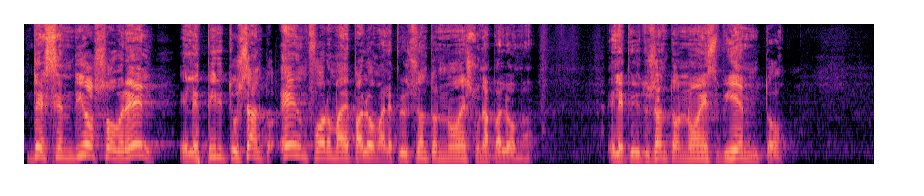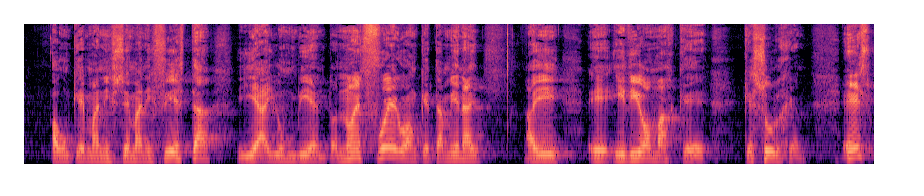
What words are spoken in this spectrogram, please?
descendió sobre él el Espíritu Santo en forma de paloma. El Espíritu Santo no es una paloma. El Espíritu Santo no es viento, aunque se manifiesta y hay un viento. No es fuego, aunque también hay, eh, idiomas que, que surgen. Es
